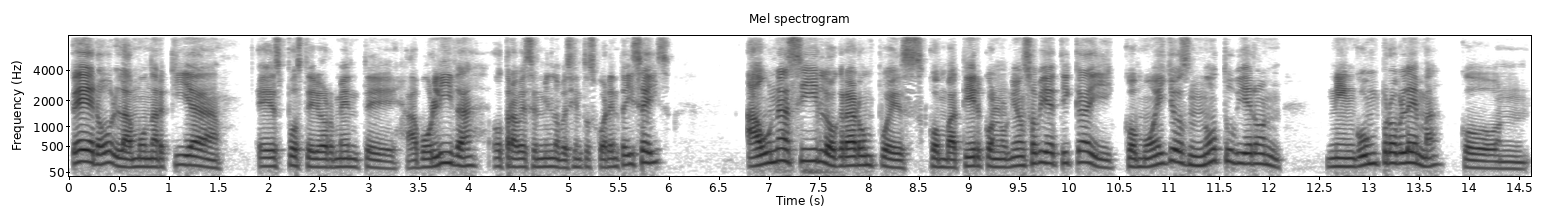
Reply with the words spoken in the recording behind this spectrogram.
pero la monarquía es posteriormente abolida otra vez en 1946. Aún así lograron pues combatir con la Unión Soviética y como ellos no tuvieron ningún problema con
